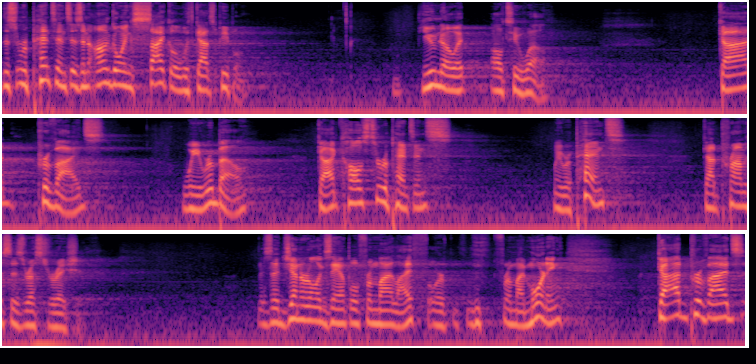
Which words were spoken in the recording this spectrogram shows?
this repentance is an ongoing cycle with God's people. You know it all too well. God provides, we rebel. God calls to repentance, we repent. God promises restoration. As a general example from my life or from my morning, God provides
